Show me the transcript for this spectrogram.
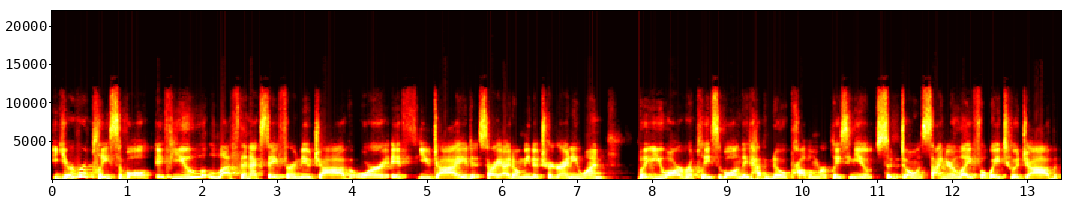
you're replaceable. If you left the next day for a new job or if you died, sorry, I don't mean to trigger anyone, but you are replaceable and they'd have no problem replacing you. So don't sign your life away to a job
